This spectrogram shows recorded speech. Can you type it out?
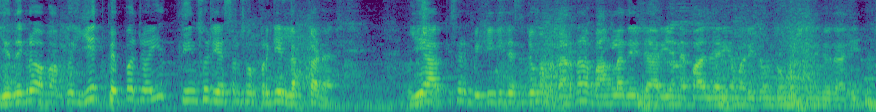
ये देख रहे हो आप आपको ये पेपर जो है ये तीन सौ से ऊपर की लक्कड़ है। ये आपकी सर बिकेगी जैसे जो मैं बता रहा था ना बांग्लादेश जा रही है नेपाल जा रही है हमारी जो दो मशीनें जो जा रही है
